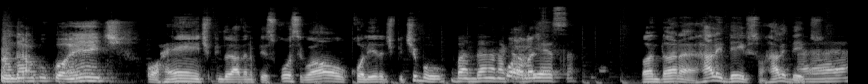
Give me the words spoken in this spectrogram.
Andava com corrente. Corrente, pendurada no pescoço, igual coleira de pitbull. Bandana na Pô, cabeça. Mas... Bandana Harley Davidson, Harley Davidson. É.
